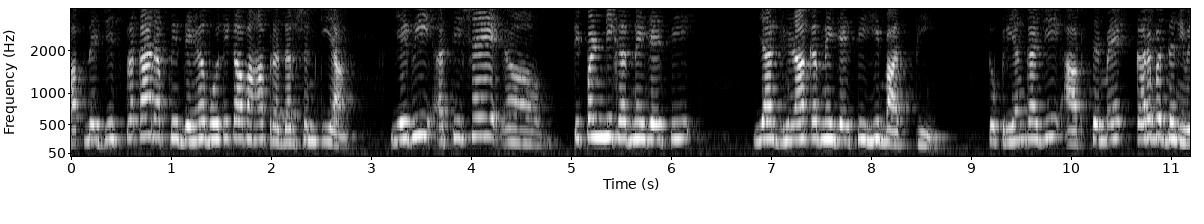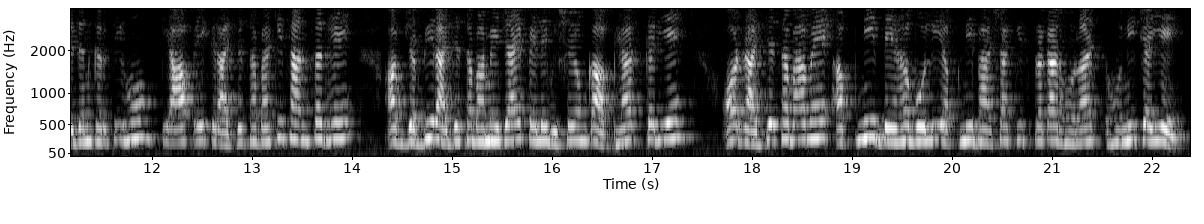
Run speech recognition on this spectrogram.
आपने जिस प्रकार अपनी देहबोली का वहाँ प्रदर्शन किया ये भी अतिशय टिप्पणी करने जैसी या घृणा करने जैसी ही बात थी। तो प्रियंका जी, आपसे मैं करबद्ध निवेदन करती हूँ कि आप एक राज्यसभा की सांसद हैं। आप जब भी राज्यसभा में जाए, पहले विषयों का अभ्यास करिए और राज्यसभा में अपनी देह बोली, अपनी भाषा किस प्रकार होना, होनी चाहिए,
